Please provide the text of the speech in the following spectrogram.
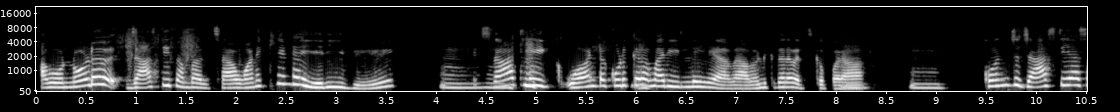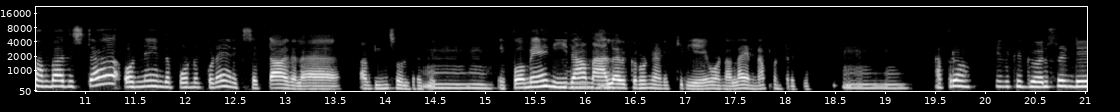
அவ உன்னோட ஜாஸ்தி சம்பாதிச்சா உனக்கு ஏன்டா எரியுது? இட்ஸ் நாட் லைக் உன்கிட்ட குடுக்கற ம், மாதிரி இல்லையே அவ அவளுக்கு தானே வச்சுக்க போறா. ம், ம், கொஞ்சம் ஜாஸ்தியா சம்பாதிச்சிட்டா உடனே இந்த பொண்ணு கூட எனக்கு செட் ஆகல அப்படின்னு சொல்றது. எப்பவுமே நீதான் மேல இருக்கணும்னு நினைக்கிறியே உன்னெல்லாம் என்ன பண்றது? அப்புறம் எனக்கு கேர்ள் ஃப்ரெண்டே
